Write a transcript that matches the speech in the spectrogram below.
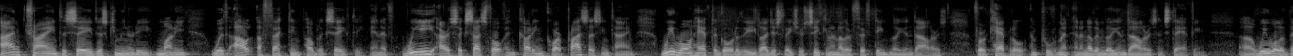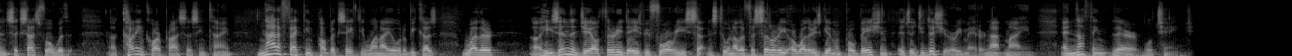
I'm trying to save this community money without affecting public safety. And if we are successful in cutting court processing time, we won't have to go to the legislature seeking another $15 million for capital improvement and another million dollars in staffing. Uh, we will have been successful with uh, cutting court processing time, not affecting public safety one iota because whether uh, he's in the jail 30 days before he's sentenced to another facility or whether he's given probation it's a judiciary matter, not mine. And nothing there will change.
